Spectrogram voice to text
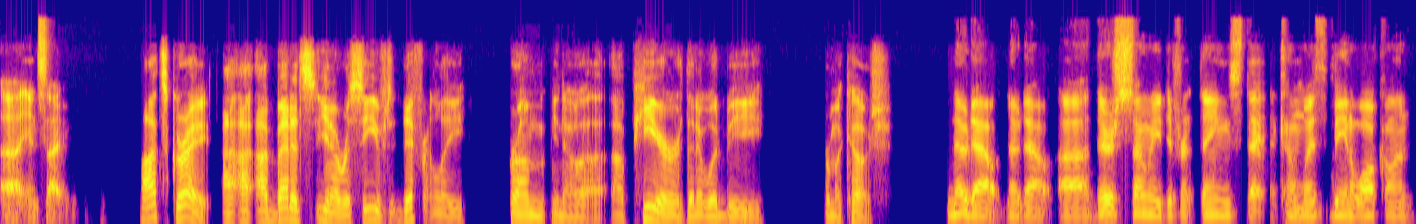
uh, insight. that's great. I, I, bet it's you know received differently from you know a, a, peer than it would be from a coach. No doubt, no doubt. Uh, there's so many different things that come with being a walk on.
